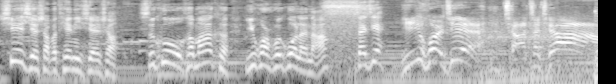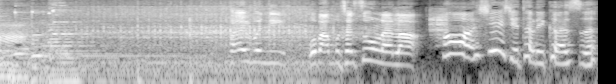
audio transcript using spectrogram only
谢谢沙巴天尼先生，斯库和马克一会儿会过来拿。再见。一会儿见，恰恰恰。嗨，温妮，我把木材送来了。哦，谢谢特里克斯，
